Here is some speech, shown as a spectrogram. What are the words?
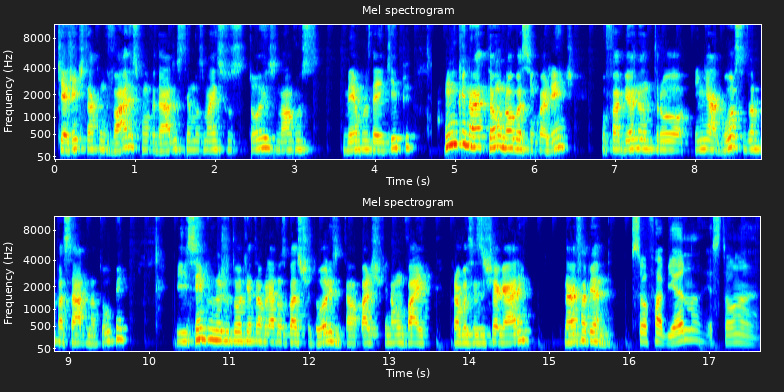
que a gente está com vários convidados, temos mais os dois novos membros da equipe. Um que não é tão novo assim com a gente. O Fabiano entrou em agosto do ano passado na Tupin e sempre nos ajudou aqui a trabalhar nos bastidores, então a parte que não vai para vocês enxergarem. Não é, Fabiano? Sou Fabiano, estou na,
